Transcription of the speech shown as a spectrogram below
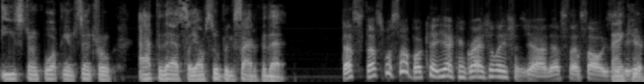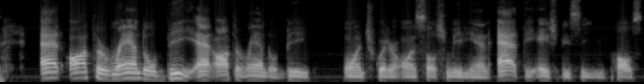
Eastern, 4 p.m. Central after that. So y'all, I'm super excited for that. That's that's what's up. Okay, yeah, congratulations. Yeah, that's that's always Thank good to hear. at Arthur Randall B, at Arthur Randall B on Twitter, on social media, and at the HBCU Pulse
